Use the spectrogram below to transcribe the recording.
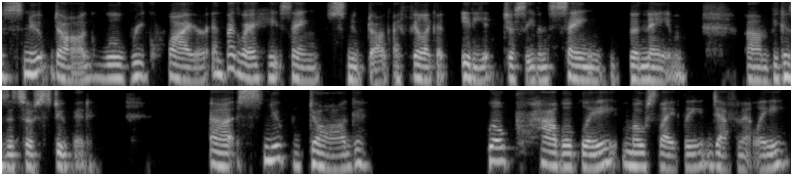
Snoop Dogg will require, and by the way, I hate saying Snoop Dogg. I feel like an idiot just even saying the name um, because it's so stupid. Uh, Snoop Dogg will probably, most likely, definitely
